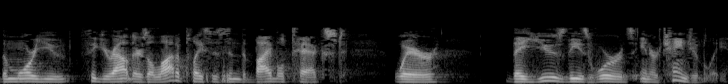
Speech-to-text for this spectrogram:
the more you figure out there's a lot of places in the Bible text where they use these words interchangeably.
